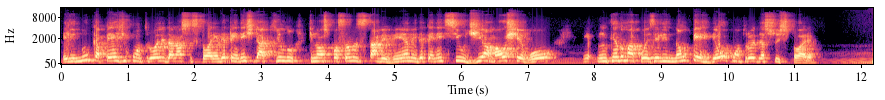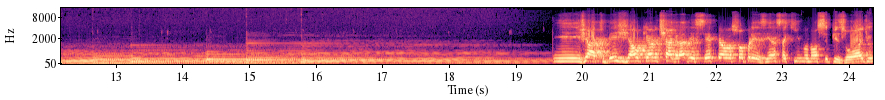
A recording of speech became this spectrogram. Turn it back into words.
Ele nunca perde o controle da nossa história, independente daquilo que nós possamos estar vivendo, independente se o dia mal chegou. Entenda uma coisa: Ele não perdeu o controle da sua história. E Jaque, desde já eu quero te agradecer pela sua presença aqui no nosso episódio,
